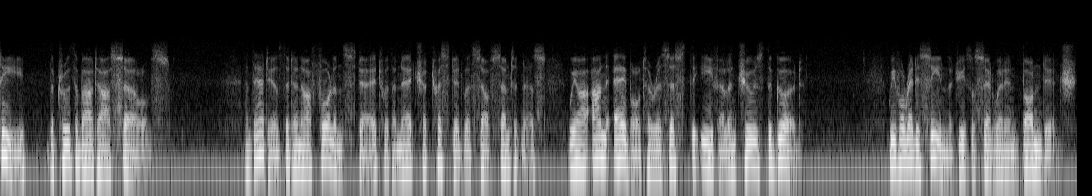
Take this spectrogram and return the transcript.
See the truth about ourselves. And that is that in our fallen state, with a nature twisted with self-centeredness, we are unable to resist the evil and choose the good. We've already seen that Jesus said we're in bondage,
